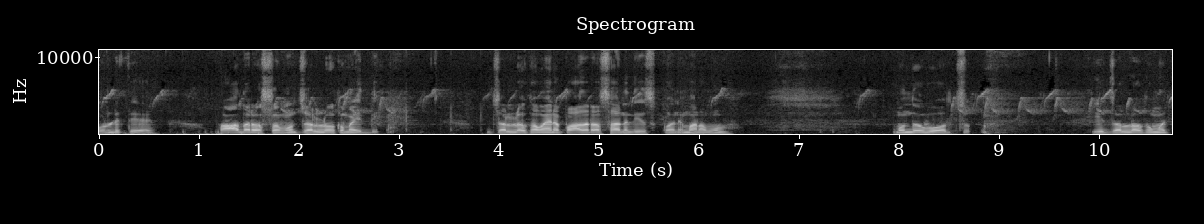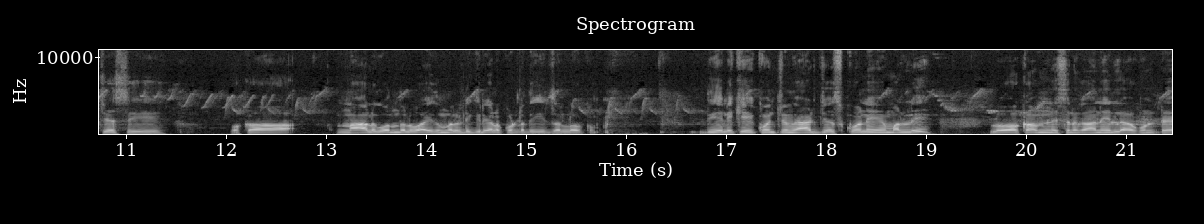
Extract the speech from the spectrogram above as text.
వండితే పాదరసము జల్లోకమైద్ది. జల్లోకమైన పాదరసాన్ని తీసుకొని మనము ముందుకు పోవచ్చు. ఈ జల్లోకం వచ్చేసి ఒక నాలుగు వందలు ఐదు వందల డిగ్రీలకు ఉంటుంది ఈ జల్లోకం. దీనికి కొంచెం యాడ్ చేసుకొని మళ్ళీ లో కాంబినేషన్ కానీ లేకుంటే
